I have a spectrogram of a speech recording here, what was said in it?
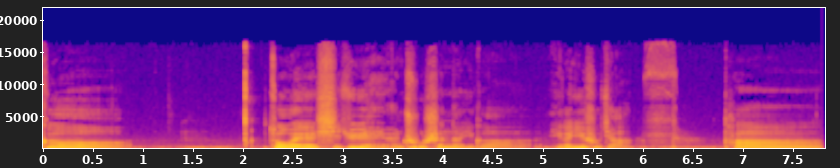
个作为喜剧演员出身的一个一个艺术家。他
